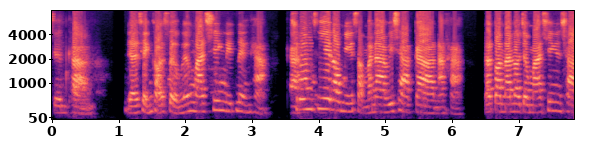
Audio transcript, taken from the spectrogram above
เชิญค่ะ เดี๋ยวเฉินขอเสริมเรื่องมาร์ชิ่งนิดนึงค่ะค่ะช่วงที่เรามีสัมมนาวิชาการนะคะ แล้วตอนนั้นเราจะมาร์ชิ่งเช้า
